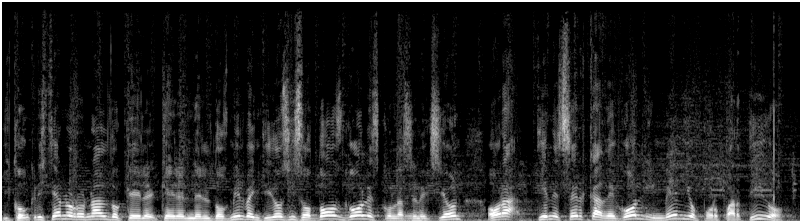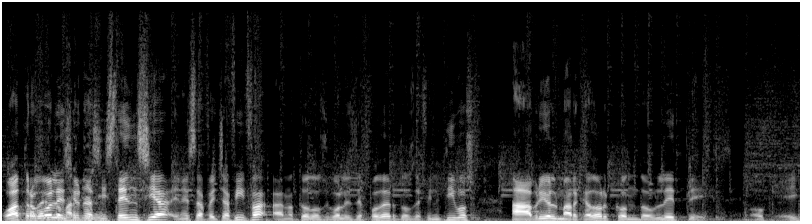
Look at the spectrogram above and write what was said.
Y con Cristiano Ronaldo, que, que, en el 2022 hizo dos goles con la selección, ahora tiene cerca de gol y medio por partido. Cuatro goles y una asistencia en esta fecha FIFA, anotó dos goles de poder, dos definitivos. Abrió el marcador con doblete. Ok,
